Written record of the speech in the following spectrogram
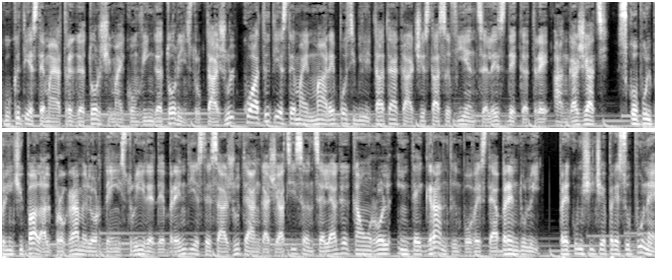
Cu cât este mai atrăgător și mai convingător instructajul, cu atât este mai mare posibilitatea ca acesta să fie înțeles de către angajați. Scopul principal al programelor de instruire de brand este să ajute angajații să înțeleagă ca un rol integrant în povestea brandului, precum și ce presupune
